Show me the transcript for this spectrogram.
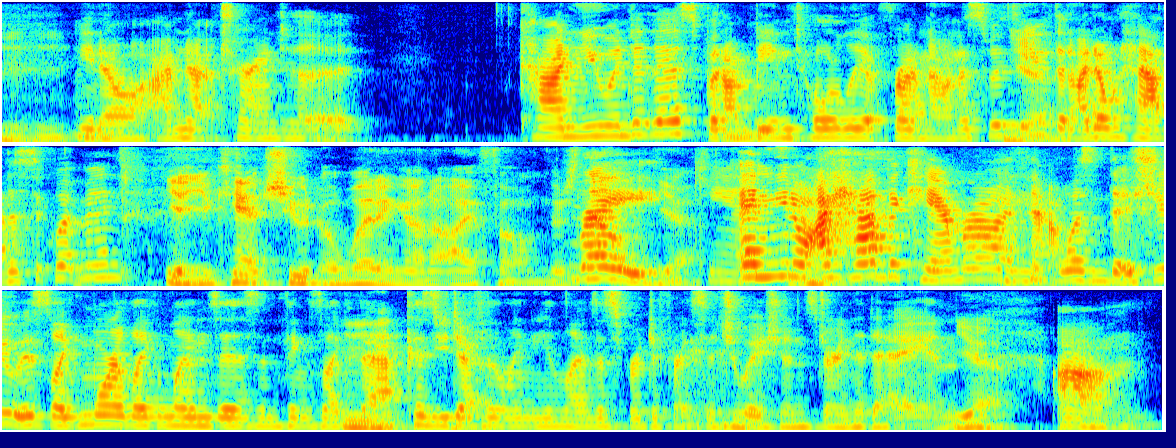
mm-hmm. you know, I'm not trying to con you into this, but I'm being totally upfront and honest with Yeah. you that I don't have this equipment. Yeah, you can't shoot a wedding on an iPhone. There's Right. Yeah. Can't. And you know, I had the camera, and that wasn't the issue. Is like more like lenses and things like that, because you Yeah. definitely need lenses for different situations during the day. And Yeah. um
